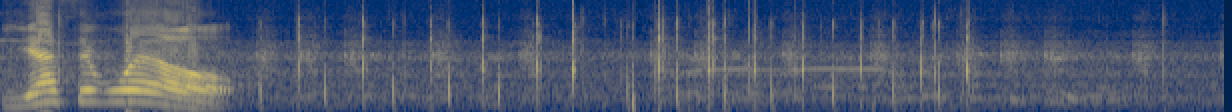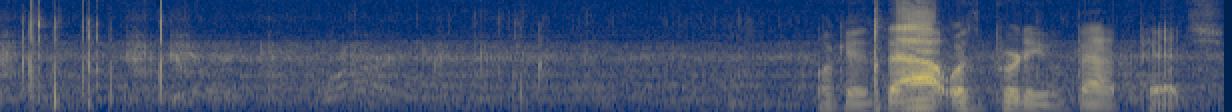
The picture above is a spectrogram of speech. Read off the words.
Yes, it will. Okay, that was pretty bad pitch.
